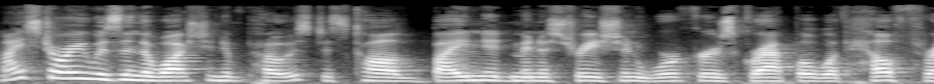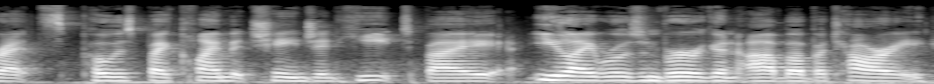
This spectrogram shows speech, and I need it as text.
My story was in the Washington Post. It's called Biden Administration Workers Grapple with Health Threats Posed by Climate Change and Heat by Eli Rosenberg and Abha Bhattarai.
